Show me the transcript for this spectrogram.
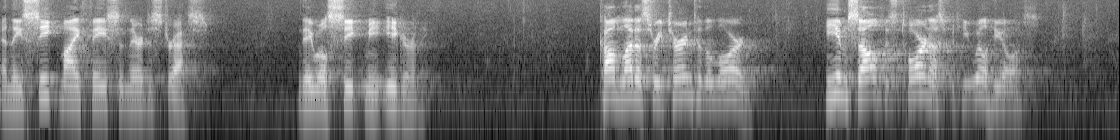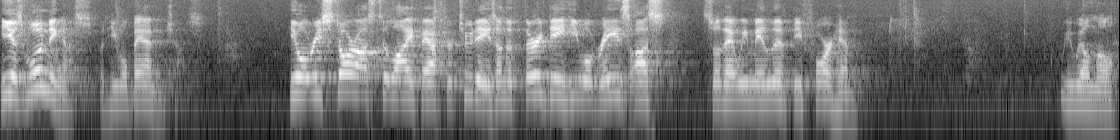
and they seek my face in their distress. They will seek me eagerly. Come, let us return to the Lord. He himself has torn us, but he will heal us. He is wounding us, but he will bandage us. He will restore us to life after two days. On the third day, he will raise us so that we may live before him. We will know.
